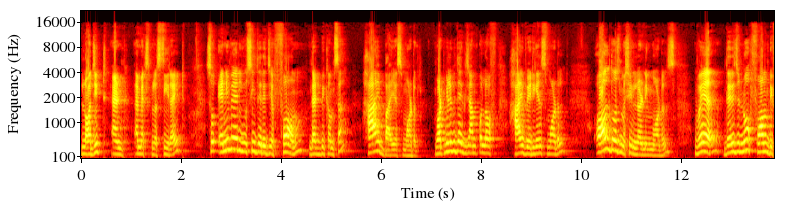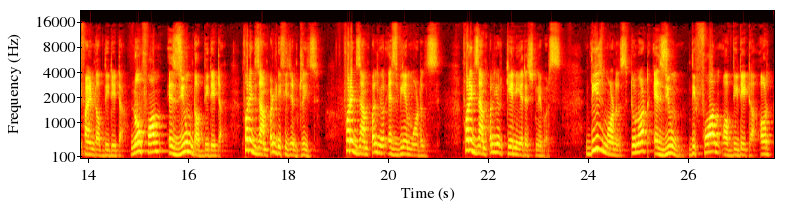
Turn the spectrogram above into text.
logit and mx plus c, right? So anywhere you see there is a form that becomes a high bias model. What will be the example of high variance model? All those machine learning models where there is no form defined of the data, no form assumed of the data. For example, decision trees. For example, your SVM models for example, your k nearest neighbors. These models do not assume the form of the data or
